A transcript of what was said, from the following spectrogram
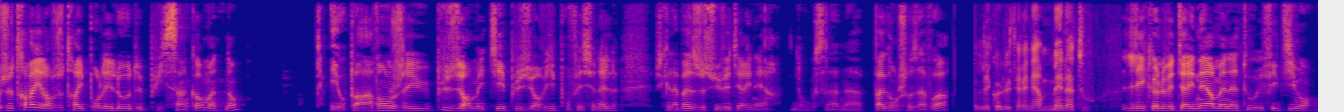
je, travaille, alors je travaille pour l'ELO depuis cinq ans maintenant. Et auparavant, j'ai eu plusieurs métiers, plusieurs vies professionnelles, puisqu'à la base, je suis vétérinaire. Donc ça n'a pas grand-chose à voir. L'école vétérinaire mène à tout. L'école vétérinaire mène à tout, effectivement.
